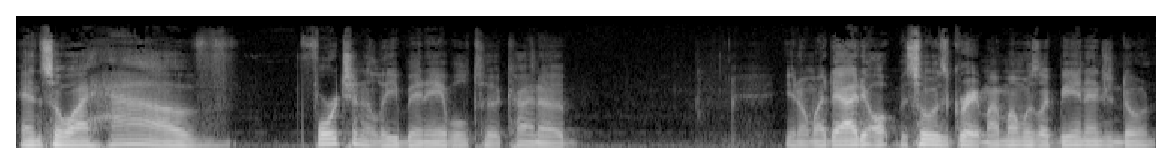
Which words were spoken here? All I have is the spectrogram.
And so I have fortunately been able to kind of you know, my dad. So it was great. My mom was like, "Be an engine, don't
